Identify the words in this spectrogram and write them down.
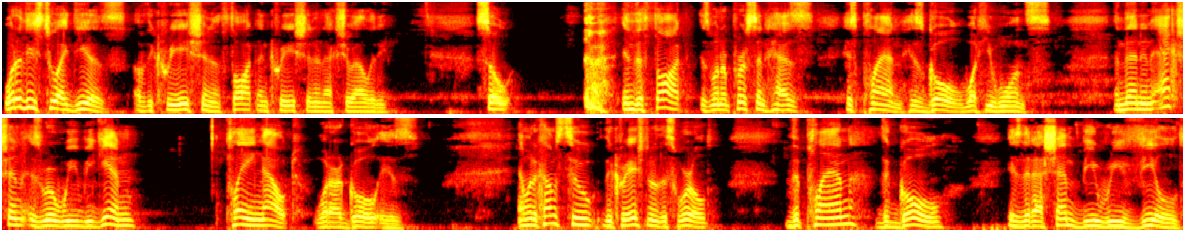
What are these two ideas of the creation and thought and creation and actuality? So, in the thought is when a person has his plan, his goal, what he wants. And then in action is where we begin playing out what our goal is. And when it comes to the creation of this world, the plan, the goal, is that Hashem be revealed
